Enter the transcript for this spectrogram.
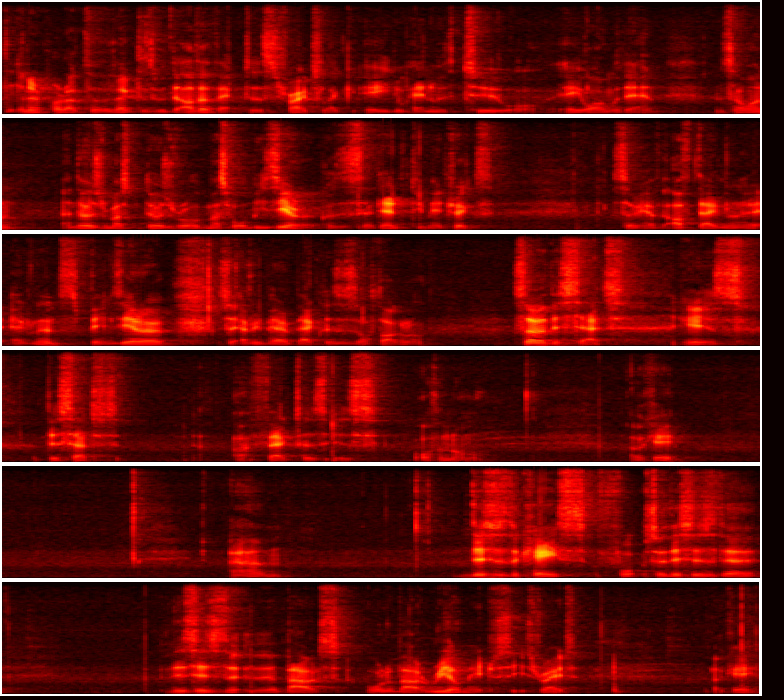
the inner product of the vectors with the other vectors, right? Like a to n with 2 or a1 with n, and so on. And those must, those must all be 0 because it's an identity matrix. So we have the off-diagonal elements being 0, so every pair of vectors is orthogonal. So this set is, this set of vectors is orthonormal. Okay? Um, this is the case for, so this is the, this is about, all about real matrices, right? Okay?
